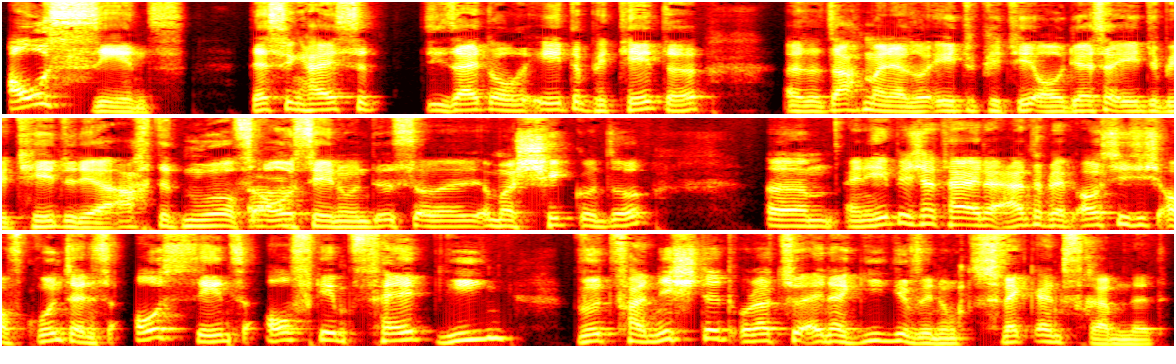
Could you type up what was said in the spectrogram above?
Aussehens. Deswegen heißt es die Seite auch Etepetete. Also sagt man ja so Etepetete, oh, der ist ja Etepetete, der achtet nur aufs Ja. Aussehen und ist äh, immer schick und so. Ähm, ein erheblicher Teil der Ernte bleibt ausschließlich aufgrund seines Aussehens auf dem Feld liegen, wird vernichtet oder zur Energiegewinnung zweckentfremdet.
